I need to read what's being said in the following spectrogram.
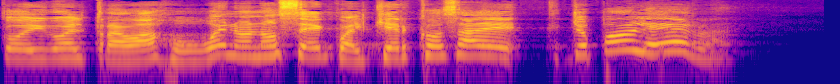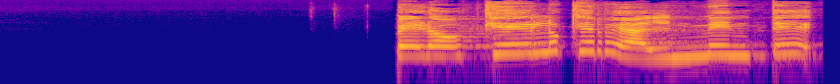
código del trabajo, bueno, no sé, cualquier cosa de... Yo puedo leerla. Pero ¿qué es lo que realmente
